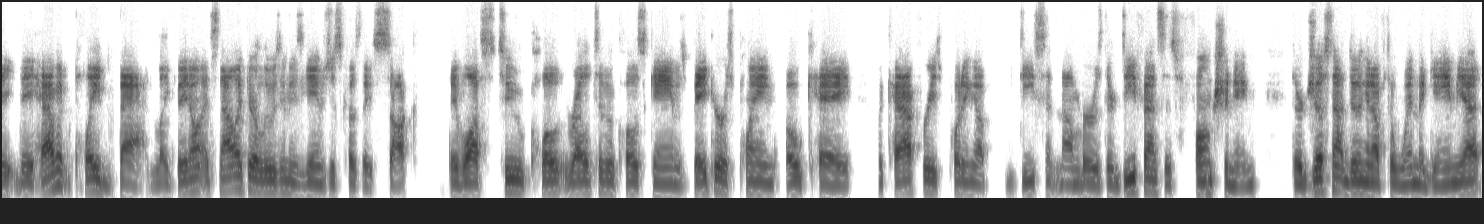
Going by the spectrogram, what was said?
They they haven't played bad. Like they don't. It's not like they're losing these games just because they suck. They've lost two close, relatively close games. Baker is playing okay. McCaffrey's putting up decent numbers. Their defense is functioning. They're just not doing enough to win the game yet.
